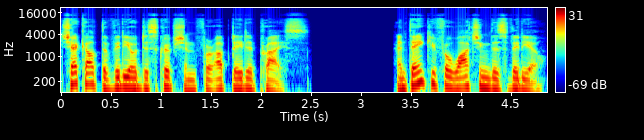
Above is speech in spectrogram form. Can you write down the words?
Check out the video description for updated price. And thank you for watching this video.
